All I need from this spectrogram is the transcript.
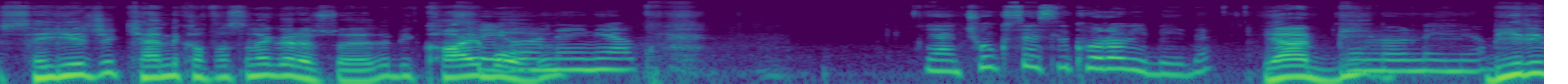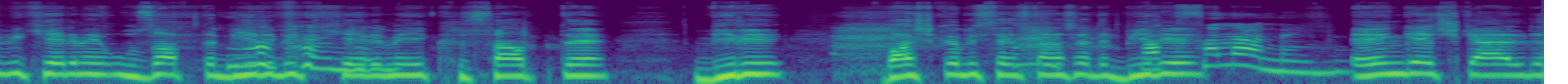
seyirci kendi kafasına göre söyledi. Bir Şey kayboldu. örneğini yap. Yani çok sesli koro gibiydi. yani bir, Onun örneğini yap. Biri bir kelimeyi uzattı, biri bir kelimeyi kısalttı. Biri başka bir sesten söyledi, biri Baksana örneğini. en geç geldi,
